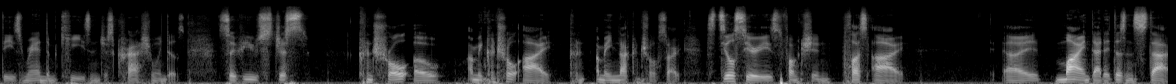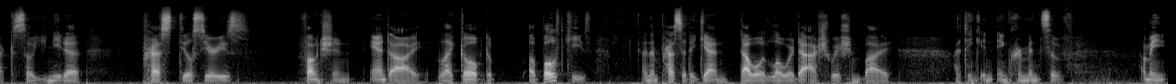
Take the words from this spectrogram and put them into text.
these random keys and just crash Windows. So if you just Control O, I mean Control I, con I mean not Control, sorry, steel series function plus I, uh, mind that it doesn't stack. So you need to press steel series function and I, let go of, the, of both keys, and then press it again. That will lower the actuation by, I think, in increments of, I mean,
